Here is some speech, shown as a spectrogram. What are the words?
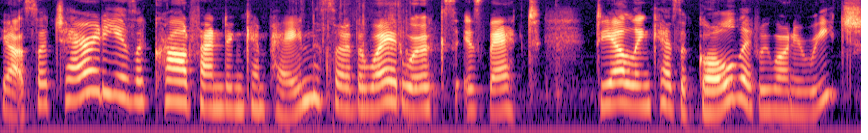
Yeah, so Charidy is a crowdfunding campaign. So the way it works is that DL Link has a goal that we want to reach,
